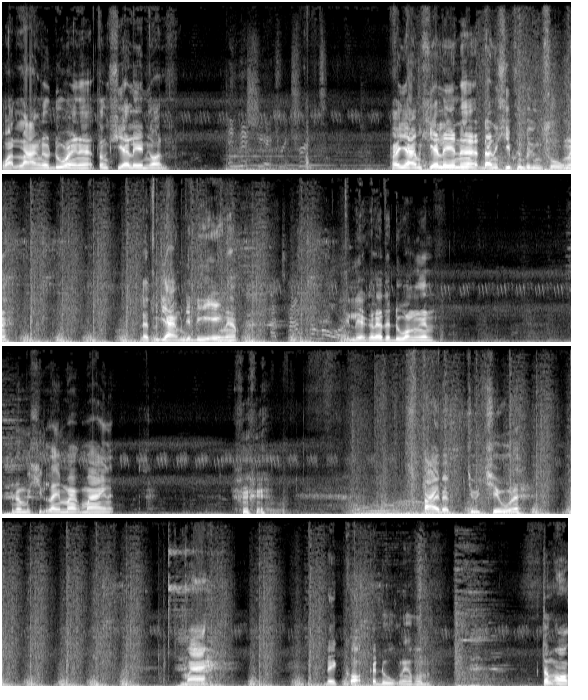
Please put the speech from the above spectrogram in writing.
กวาดล้างแล้วด้วยนะฮะต้องเคลียร์เลนก่อน พยายามเคลียร์เลนนะฮะ ดันคลิปขึ้นไปสูงๆนะ แล้วทุกอย่างมันจะดีเองนะครับ ที่เหลือก็แล้วแต่ดวงกันไม่ต้องไปคิดอะไรมากมายนะสไตล์แบบชิวๆนะ มา ได้เกาะกระดูกนะครับผม ต้องออก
